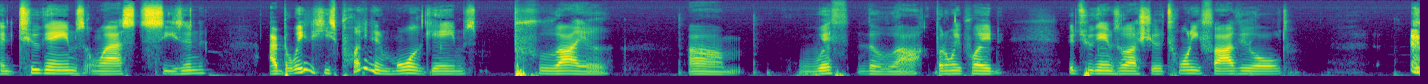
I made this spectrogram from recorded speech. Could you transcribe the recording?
in two games last season. I believe he's played in more games prior um, with the Rock, but only played in two games last year. 25 year old.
